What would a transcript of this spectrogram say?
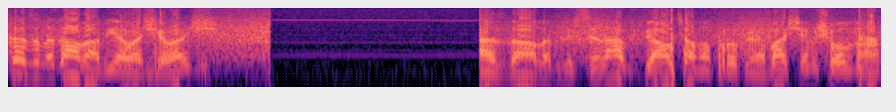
Gazını da al abi yavaş yavaş. Az daha alabilirsin. Hafif bir alçalma profiline başlamış olduk. Aha.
